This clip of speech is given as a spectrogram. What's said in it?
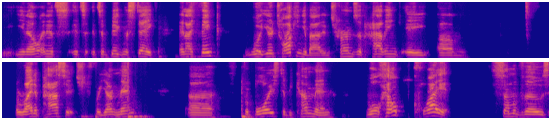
you know and it's it's it's a big mistake. And i think what you're talking about in terms of having a um, a rite of passage for young men uh, for boys to become men will help quiet some of those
